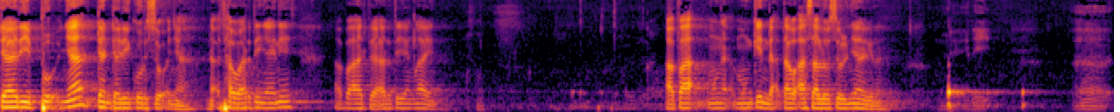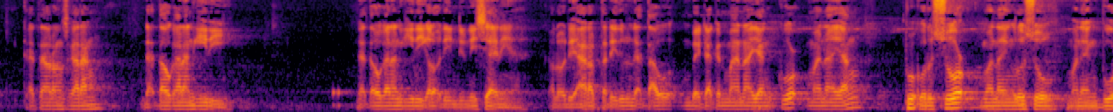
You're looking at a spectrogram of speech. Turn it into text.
dari buknya dan dari kursuknya. Tidak tahu artinya ini apa ada arti yang lain? Apa mungkin tidak tahu asal usulnya gitu? Uh, kata orang sekarang tidak tahu kanan kiri, tidak tahu kanan kiri kalau di Indonesia ini ya. Kalau di Arab tadi itu tidak tahu membedakan mana yang kur, mana yang bu. kursur, mana yang rusuh, mana yang bu.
